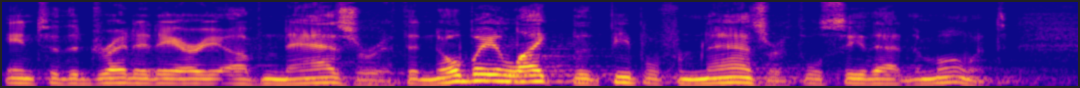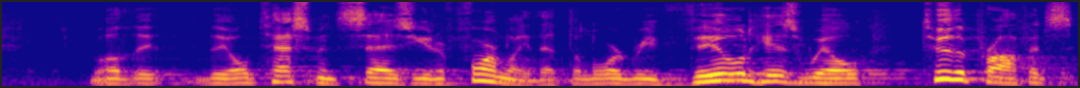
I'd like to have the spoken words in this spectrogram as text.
into the dreaded area of Nazareth? And nobody liked the people from Nazareth. We'll see that in a moment. Well, the, the Old Testament says uniformly that the Lord revealed his will to the prophets.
